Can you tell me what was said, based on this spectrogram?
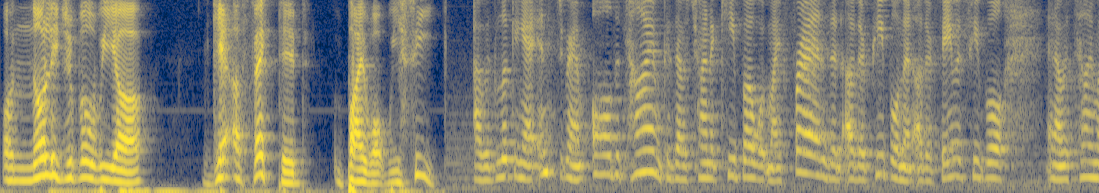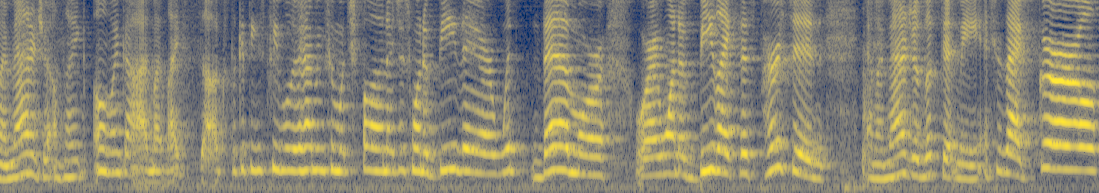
or knowledgeable we are, get affected by what we see. I was looking at Instagram all the time because I was trying to keep up with my friends and other people and then other famous people. And I was telling my manager, I'm like, oh my God, my life sucks. Look at these people. They're having so much fun. I just want to be there with them or, or I want to be like this person. And my manager looked at me and she's like, girl,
